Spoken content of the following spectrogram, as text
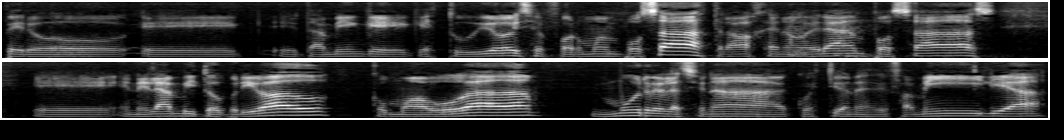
pero eh, eh, también que, que estudió y se formó en Posadas, trabaja en Oberá, en Posadas, eh, en el ámbito privado, como abogada, muy relacionada a cuestiones de familia,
